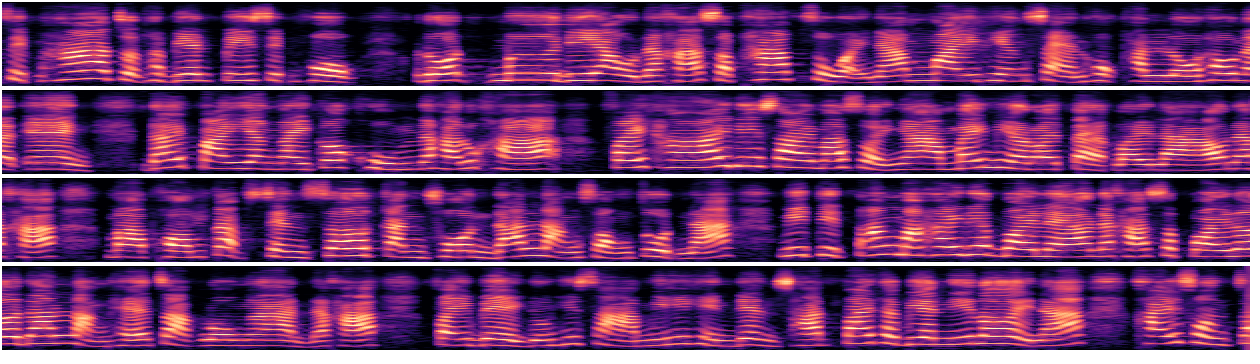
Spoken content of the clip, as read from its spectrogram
2015 จดทะเบียนปี 16 รถมือเดียวนะคะ สภาพสวยนะ ไม่เพียงแสนหกพันโลเท่านั้นเอง ได้ไปยังไงก็คุ้มนะคะ ลูกค้า ไฟท้ายดีไซน์มาสวยงามไม่มีรอยแตกรอยร้าวนะคะ มาพร้อมกับเซ็นเซอร์กันชนด้านหลัง 2 จุดนะ มีติดตั้งมาให้เรียบร้อยแล้วนะคะ สปอยเลอร์ด้านหลังแท้จากโรงงานนะคะ ไฟเบรกดวงที่ 3 มีให้เห็นเด่นชัด ป้ายทะเบียนนี้เลยนะ ใครสนใจ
